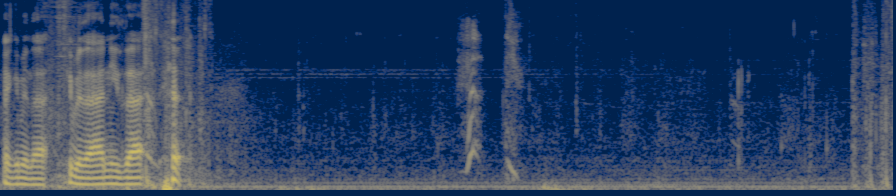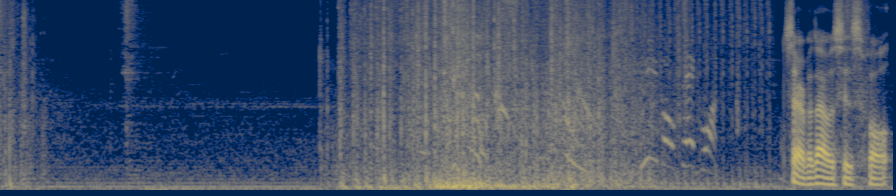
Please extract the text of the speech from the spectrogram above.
Hey, give me that. Give me that. I need that. We got that one! Sorry, but that was his fault.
